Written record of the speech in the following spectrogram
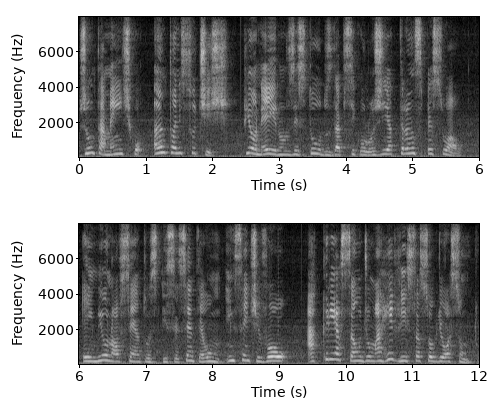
juntamente com Anthony Suttish, pioneiro nos estudos da psicologia transpessoal. Em 1961, incentivou a criação de uma revista sobre o assunto.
